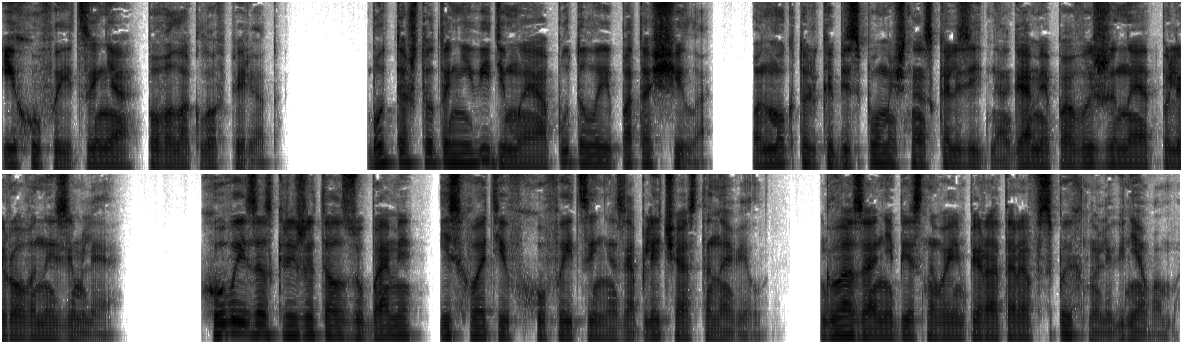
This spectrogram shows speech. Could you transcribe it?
и Хуфа и Циня поволокло вперед. Будто что-то невидимое опутало и потащило. Он мог только беспомощно скользить ногами по выжженной отполированной земле. Хувей заскрежетал зубами и, схватив Хуфа и Циня за плечи, остановил. Глаза небесного императора вспыхнули гневом.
